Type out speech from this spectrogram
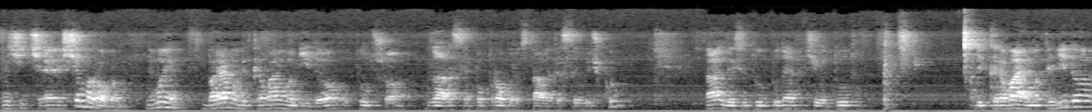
Значить, е, що ми робимо? Ми беремо, відкриваємо відео. Тут що? Зараз я попробую вставити силочку. Так, десь тут буде чи отут. Відкриваємо те відео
